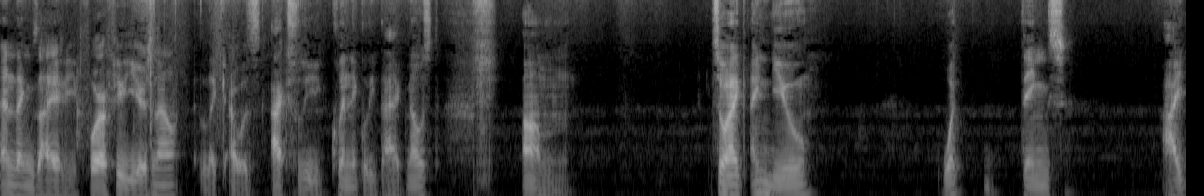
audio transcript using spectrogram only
and anxiety for a few years now. Like I was actually clinically diagnosed. Um, so I I knew what things I.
